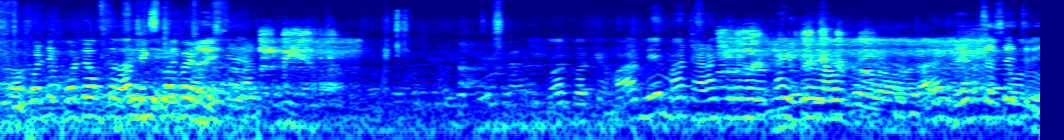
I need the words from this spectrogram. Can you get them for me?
ಪ್ರಾಪರ್ಟಿ ಕೋಟಿ ಹೋಗ್ತದ ಫಿಕ್ಸ್ ಮಾಡಬೇಡ್ರಿ ಓಕೆ ಓಕೆ ಮಾಡಲಿ ಮಾಡಿ ಹಣ ಕಡಿಮೆ ಮಾಡ್ಬೇಕಾ ಇದು ಯಾವುದು ರೇಟ್ ಜಾಸ್ತಿ ಐತ್ರಿ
